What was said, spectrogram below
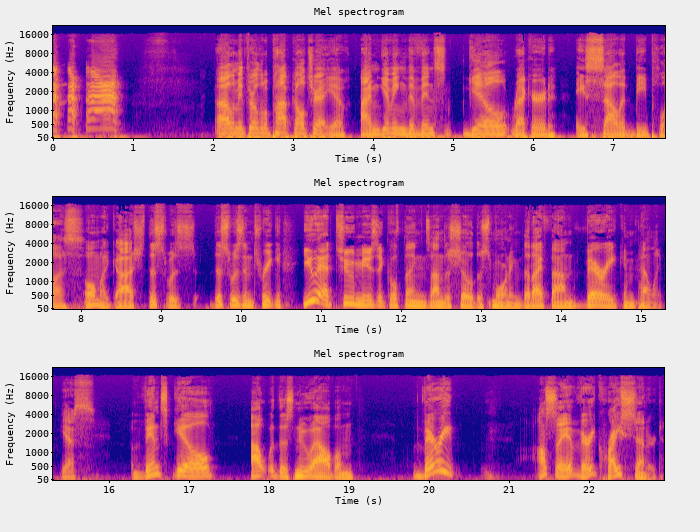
uh, let me throw a little pop culture at you. I'm giving the Vince Gill record a solid B plus. Oh my gosh, this was this was intriguing. You had two musical things on the show this morning that I found very compelling. Yes, Vince Gill out with this new album. Very, I'll say it, very Christ centered.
